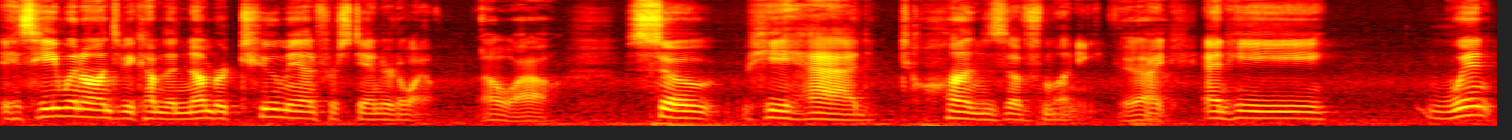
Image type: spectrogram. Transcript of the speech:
is he went on to become the number two man for Standard Oil. Oh wow. So he had tons of money, Yeah. right? And he went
